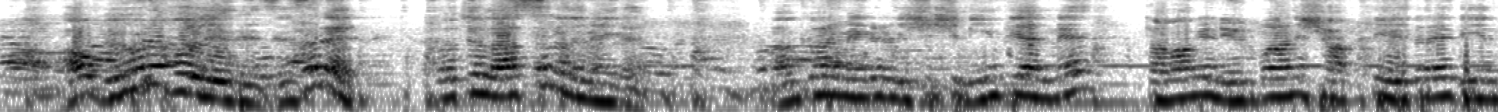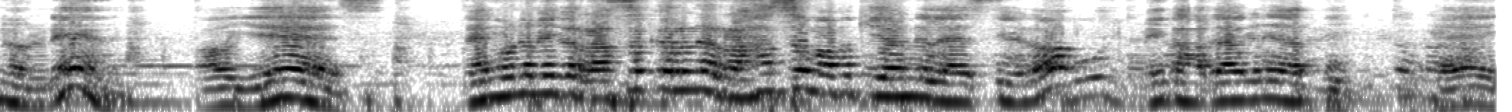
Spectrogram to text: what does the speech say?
wow, how beautiful is this, isn't it? කොච්චර ලස්සනද මේක? මම කියන්නේ මේකට විශේෂ නීතියක් නැහැ. තමන්ගේ නිර්මාණ ශක්තිය විතරයි තියෙන්න ඕනේ නේද? Oh yes. දැන් ඔන්න මේක රස කරන රහස මම කියන්න ලෑස්ති වෙනවා. මේක හදාගෙන යද්දී. Okay.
